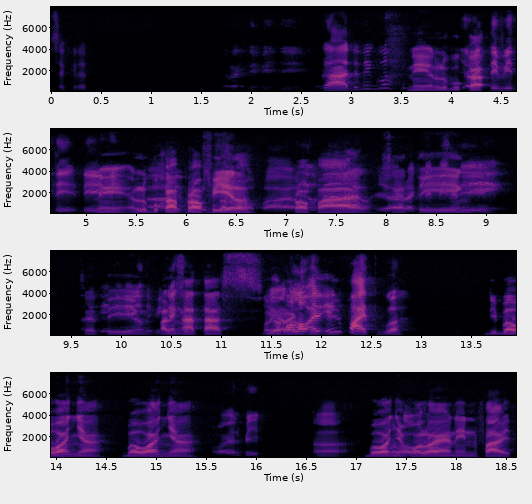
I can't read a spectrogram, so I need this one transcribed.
Secret. Enggak ada nih gua. Nih, lu Your buka activity di nih, ini. lu Ah, buka lu profil, profile. profile, setting, activity. setting, notification. paling atas. Follow and invite gua. Di bawahnya, bawahnya, Follow and ah, bawahnya Follow. follow and invite.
